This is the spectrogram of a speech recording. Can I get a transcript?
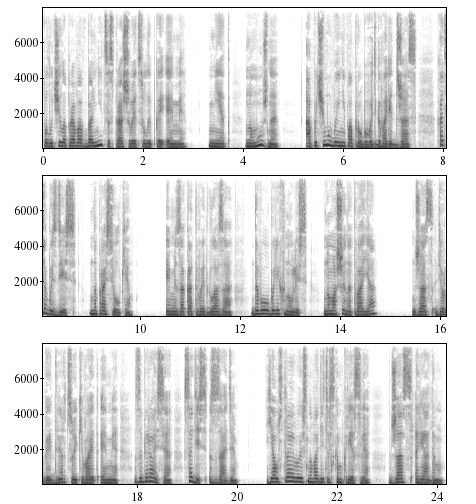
получила права в больнице?» – спрашивает с улыбкой Эмми. «Нет, но можно». «А почему бы и не попробовать?» – говорит Джаз. «Хотя бы здесь, на проселке». Эми закатывает глаза. «Да вы оба рехнулись. Но машина твоя?» Джаз дергает дверцу и кивает Эмми. «Забирайся, садись сзади». Я устраиваюсь на водительском кресле. Джаз рядом.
